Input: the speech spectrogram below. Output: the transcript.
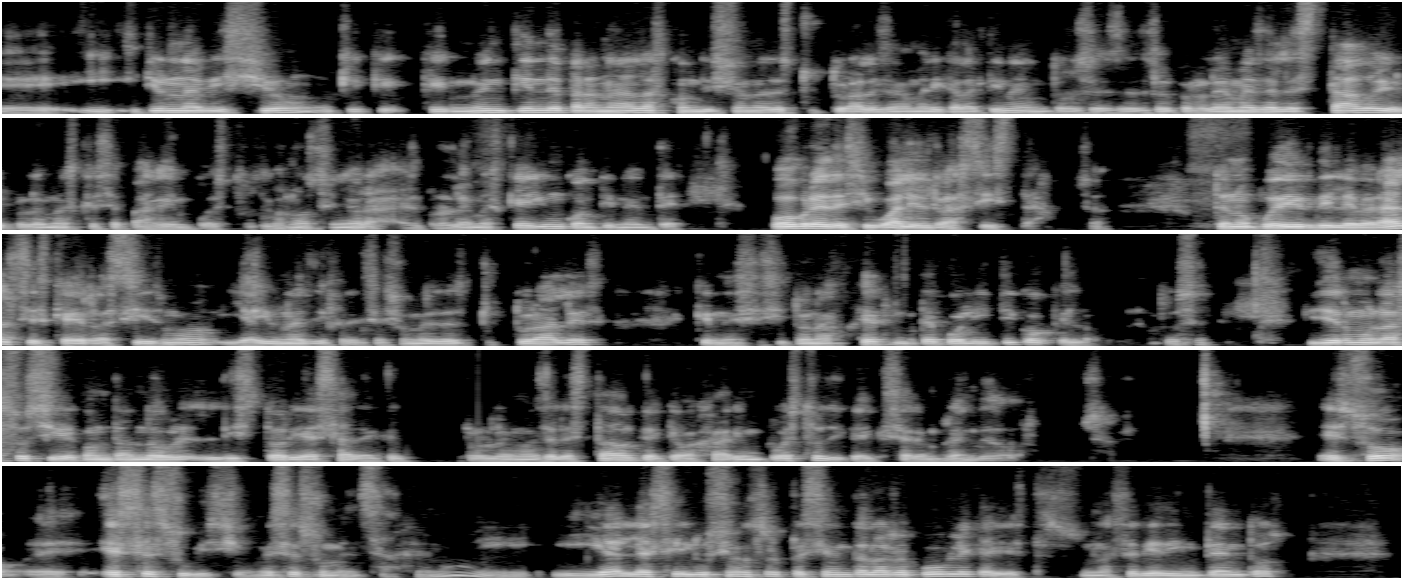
eh, y, tiene una visión que, no entiende para nada las condiciones estructurales en América Latina, entonces el problema es del Estado y el problema es que se pague impuestos. Digo, no, señora, el problema es que hay un continente pobre, desigual y racista. O sea, usted no puede ir de liberal si es que hay racismo y hay unas diferenciaciones estructurales que necesita un agente político que lo... Entonces, Guillermo Lazo sigue contando la historia esa de que el problema es del Estado, que hay que bajar impuestos y que hay que ser emprendedor. Eso, eh, esa es su visión, ese es su mensaje. Y, y, él esa ilusión ser presidente de la República, y esta es una serie de intentos,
